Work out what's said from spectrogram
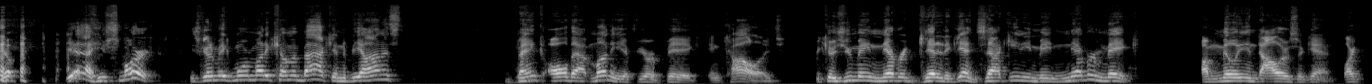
yep. Yeah, he's smart. He's going to make more money coming back. And to be honest, bank all that money if you're big in college because you may never get it again. Zach Edey may never make a million dollars again. Like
